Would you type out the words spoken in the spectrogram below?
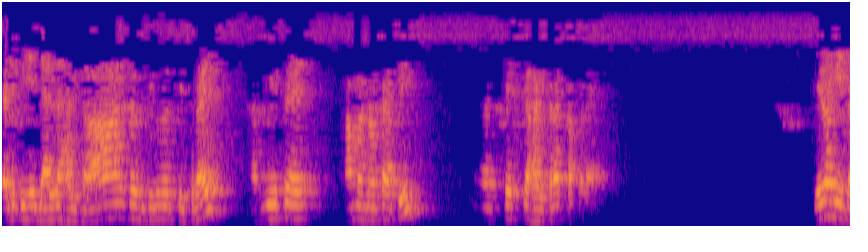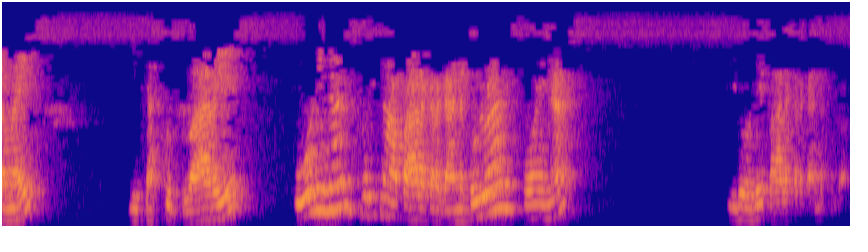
දැලි පිළිය දැල්ල හරි ගානට තිබුණොත් විතරයි හරියට කම නොකපි සෙට් ගහ විතරක් කපලා ඒ වගේ තමයි මේ චක්කු ద్వාරයේ ඕනි නම් કૃષ્ණා පාල කරගන්න පුළුවන් ඕනි නම් විරෝධේ පාල කරගන්න පුළුවන්.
